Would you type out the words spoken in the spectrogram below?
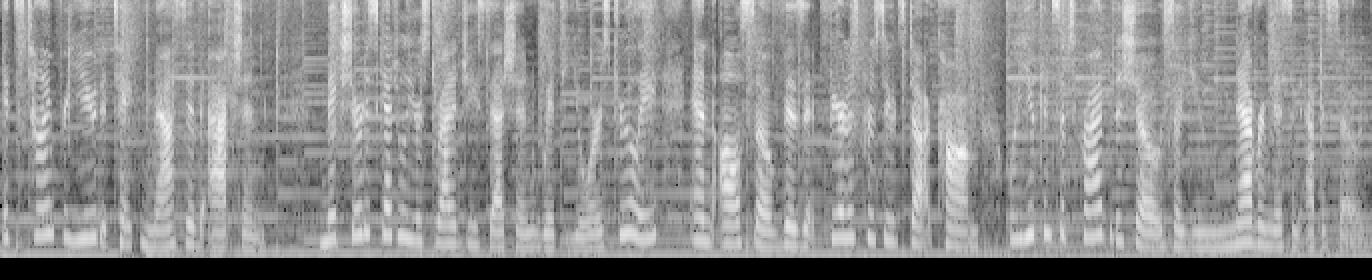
it's time for you to take massive action. Make sure to schedule your strategy session with yours truly and also visit fearlesspursuits.com where you can subscribe to the show so you never miss an episode.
